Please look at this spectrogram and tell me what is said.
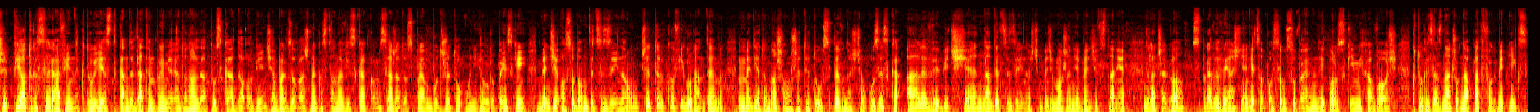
Czy Piotr Serafin, który jest kandydatem premiera Donalda Tuska do objęcia bardzo ważnego stanowiska komisarza do spraw budżetu Unii Europejskiej, będzie osobą decyzyjną, czy tylko figurantem? Media donoszą, że tytuł z pewnością uzyska, ale wybić się na decyzyjność być może nie będzie w stanie. Dlaczego? Sprawy wyjaśnia nieco poseł suwerennej Polski Michał Woś, który zaznaczył na Platformie X,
